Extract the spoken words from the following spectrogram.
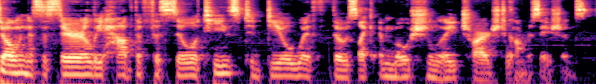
don't necessarily have the facilities to deal with those like emotionally charged conversations.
